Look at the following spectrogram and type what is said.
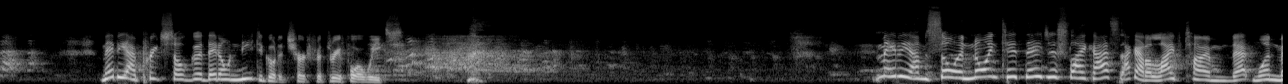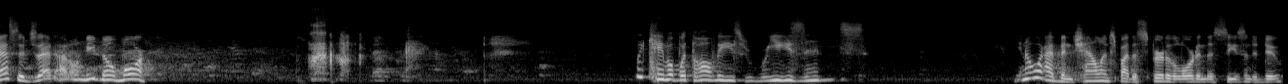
Maybe I preach so good they don't need to go to church for three four weeks. Maybe I'm so anointed, they just like, I, I got a lifetime, that one message, that I don't need no more. We came up with all these reasons. You know what I've been challenged by the Spirit of the Lord in this season to do?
